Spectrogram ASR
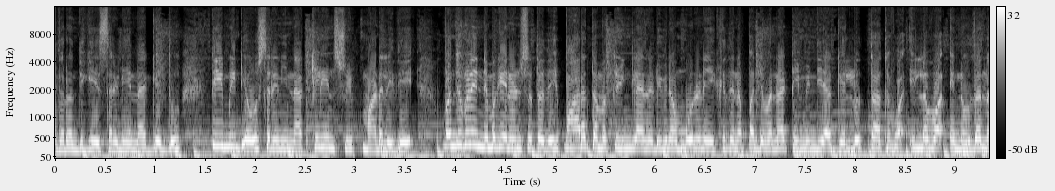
ಇದರೊಂದಿಗೆ ಸರಣಿಯನ್ನ ಗೆದ್ದು ಟೀಂ ಇಂಡಿಯಾವು ಸರಣಿಯನ್ನ ಕ್ಲೀನ್ ಸ್ವೀಪ್ ಮಾಡಲಿದೆ. ಬಂಧುಗಳೇ, ನಿಮಗೆ ಅನಿಸುತ್ತದೆ ಭಾರತ ಮತ್ತು ಇಂಗ್ಲೆಂಡ್ ನಡುವಿನ ಮೂರನೇ ಏಕದಿನ ಪಂದ್ಯವನ್ನ ಟೀಂ ಇಂಡಿಯಾ ಗೆಲ್ಲುತ್ತಾ ಅಥವಾ ಇಲ್ಲವಾ ಎನ್ನುವುದನ್ನ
